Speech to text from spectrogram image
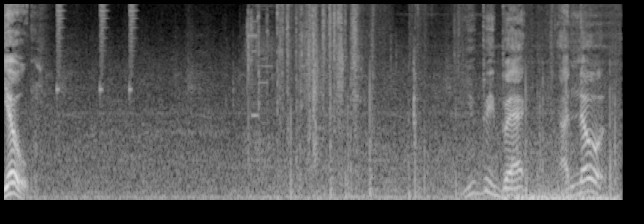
Yo. You be back. I know it.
